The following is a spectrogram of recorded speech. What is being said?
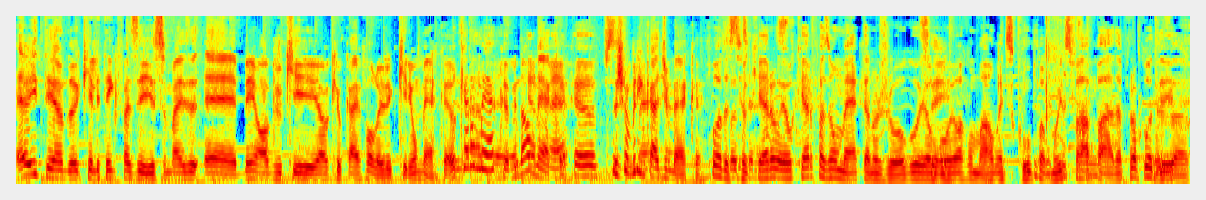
Eu entendo que ele tem que fazer isso, mas é bem óbvio que é o que o Caio falou, ele queria um mecha. Eu quero um mecha, me dá um mecha. mecha Deixa eu brincar de mecha. Foda-se, eu quero, eu quero fazer um mecha no jogo e eu vou arrumar uma desculpa muito esfarrapada pra poder Exato.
